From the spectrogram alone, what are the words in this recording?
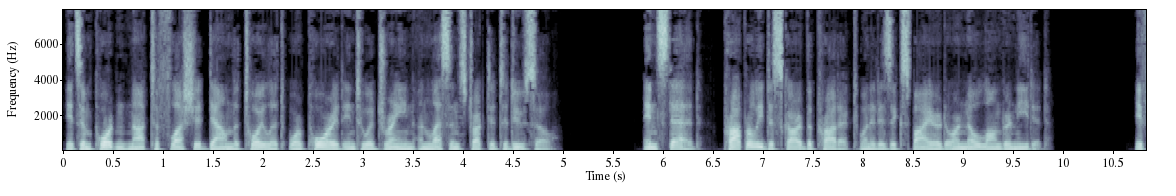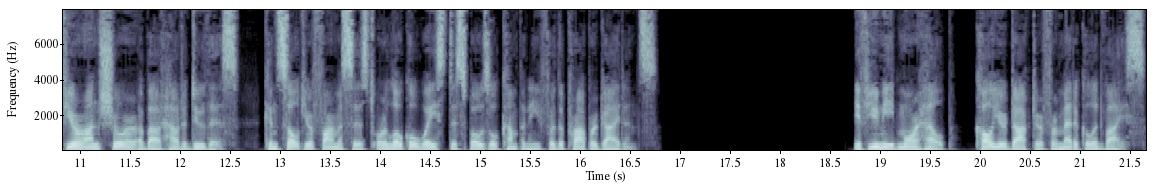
it's important not to flush it down the toilet or pour it into a drain unless instructed to do so. Instead, properly discard the product when it is expired or no longer needed. If you're unsure about how to do this, consult your pharmacist or local waste disposal company for the proper guidance. If you need more help, call your doctor for medical advice.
